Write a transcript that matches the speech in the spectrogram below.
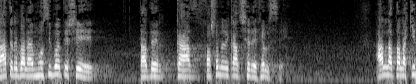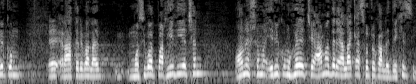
রাতের বেলায় মুসিবতে সে তাদের কাজ, ফসলের কাজ সেরে ফেলছে। আল্লাহ তালা কীরকম রাতের বেলায় মুসিবত পাঠিয়ে দিয়েছেন? অনেক সময় এরকম হয়েছে, আমাদের এলাকা ছোটকালে দেখেছি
